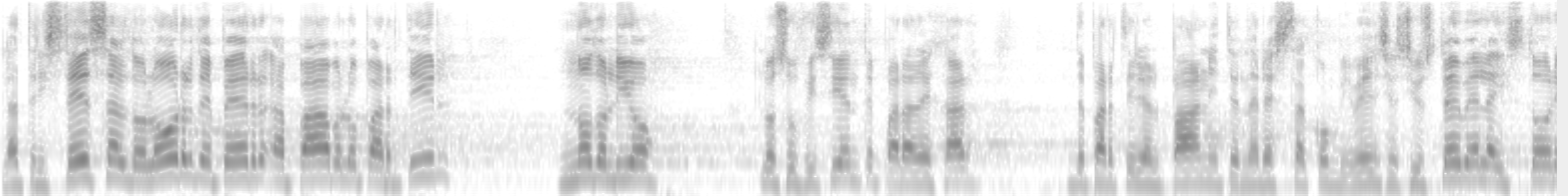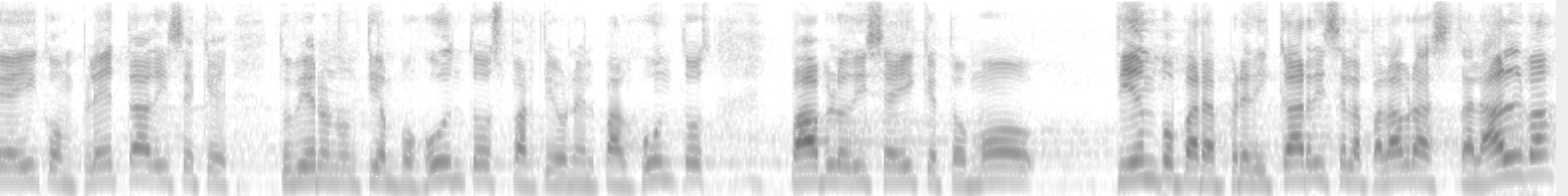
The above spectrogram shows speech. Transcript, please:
La tristeza, el dolor de ver a Pablo partir no dolió lo suficiente para dejar de partir el pan y tener esta convivencia. Si usted ve la historia ahí completa, dice que tuvieron un tiempo juntos, partieron el pan juntos. Pablo dice ahí que tomó tiempo para predicar, dice la palabra, hasta el alba.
